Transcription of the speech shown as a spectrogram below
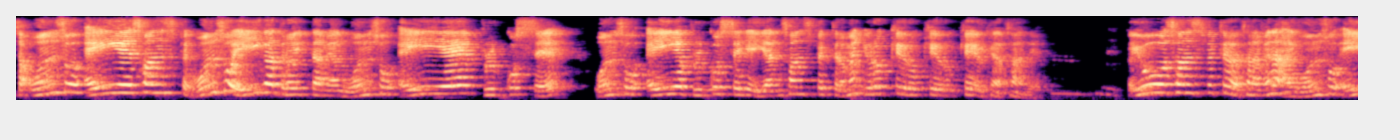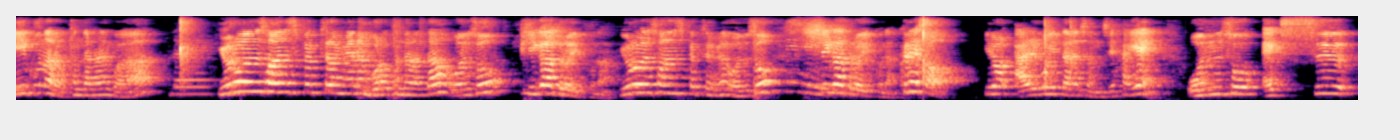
자, 원소 A의 선 스펙. 원소 A가 들어있다면 원소 A의 불꽃색, 원소 A의 불꽃색에 의한 선 스펙트럼은 이렇게, 이렇게, 이렇게, 이렇게 나타난대요. 그러니까 요선 스펙트럼 나타나면 아, 원소 A구나라고 판단하는 거야. 네. 요런 선 스펙트럼이면 뭐라고 판단한다? 원소 B가 들어있구나. 요런 선 스펙트럼이면 원소 C가 들어있구나. 그래서 이걸 알고 있다는 전제 하에 원소 X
